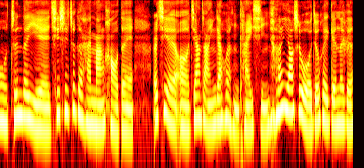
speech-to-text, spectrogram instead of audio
哦，真的耶，其实这个还蛮好的诶，而且呃，家长应该会很开心。要是我就会跟那个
